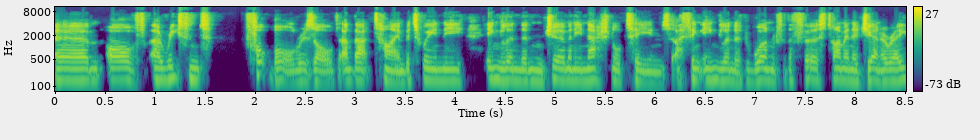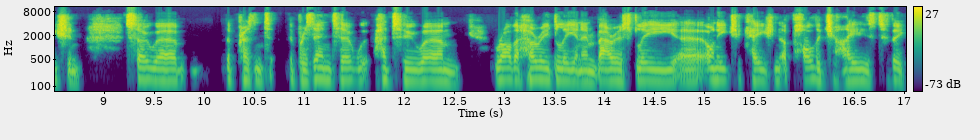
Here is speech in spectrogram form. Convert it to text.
um, of a recent football result at that time between the England and Germany national teams. I think England had won for the first time in a generation. So uh, the present the presenter had to um, rather hurriedly and embarrassedly uh, on each occasion apologize to the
